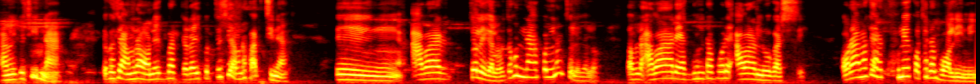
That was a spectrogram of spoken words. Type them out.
আমি বলছি, না। কাছে আমরা অনেকবার ট্রাই করতেছি, আমরা পাচ্ছি না। আবার চলে গেল। তখন না করলাম, চলে গেল। তারপরে আবার এক ঘণ্টা পরে আবার লোক আসছে। ওরা আমাকে আর খুলে কথাটা বলেনি।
